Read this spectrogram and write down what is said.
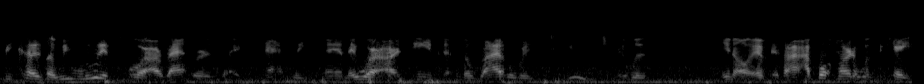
because like we rooted for our rappers like athletes, man. They were our team. The, the rivalry was huge. It was, you know, if, if I, I thought murder was the case,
